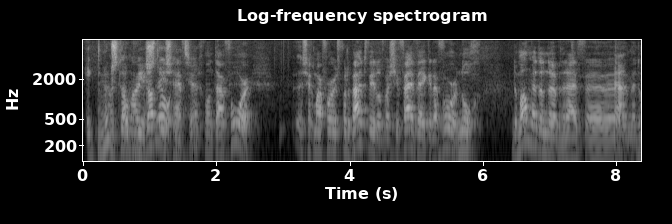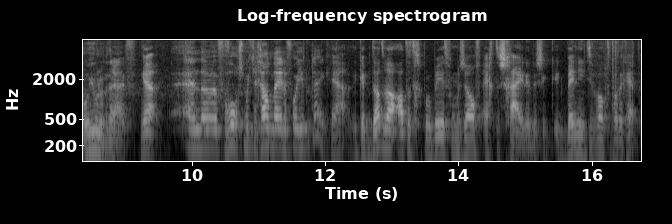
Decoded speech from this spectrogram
ik moest maar ook maar weer dat snel is heftig, want daarvoor, eh, zeg maar voor, het, voor de buitenwereld was je vijf weken daarvoor nog de man met een eh, bedrijf, eh, Ja. met een miljoenenbedrijf. Ja, En eh, vervolgens moet je geld lenen voor je hypotheek. Ja, ik heb dat wel altijd geprobeerd voor mezelf echt te scheiden. Dus ik, ik ben niet wat, wat ik heb.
